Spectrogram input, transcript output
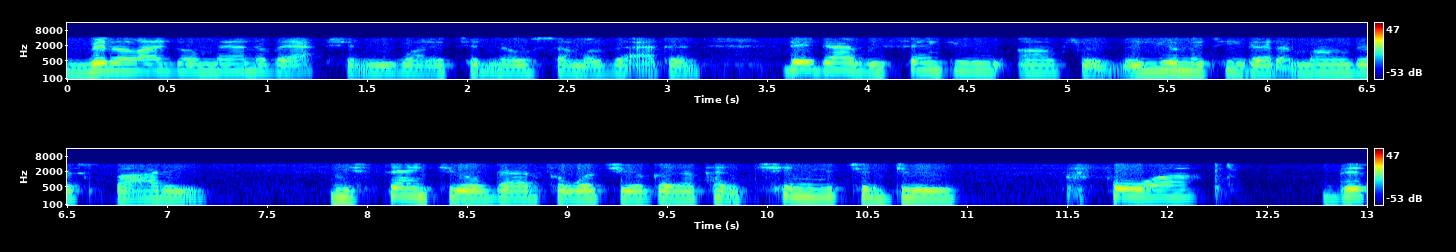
Vitiligo Man of Action. We wanted to know some of that. And dear God, we thank you uh, for the unity that among this body. We thank you, oh God, for what you're going to continue to do for this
